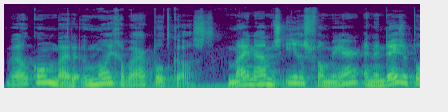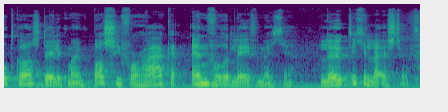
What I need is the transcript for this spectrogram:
Welkom bij de Een Mooi Gebaar podcast. Mijn naam is Iris van Meer en in deze podcast deel ik mijn passie voor haken en voor het leven met je. Leuk dat je luistert.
